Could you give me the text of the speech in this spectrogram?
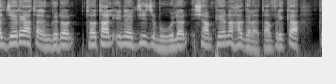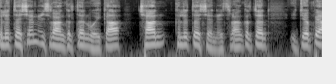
ኣልጀርያ ተእንግዶን ቶታል ኢነርጂ ዝምውሎን ሻምፒዮና ሃገራት ኣፍሪቃ 222 ወይ ከዓ ቻን 222 ኢትዮጵያ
